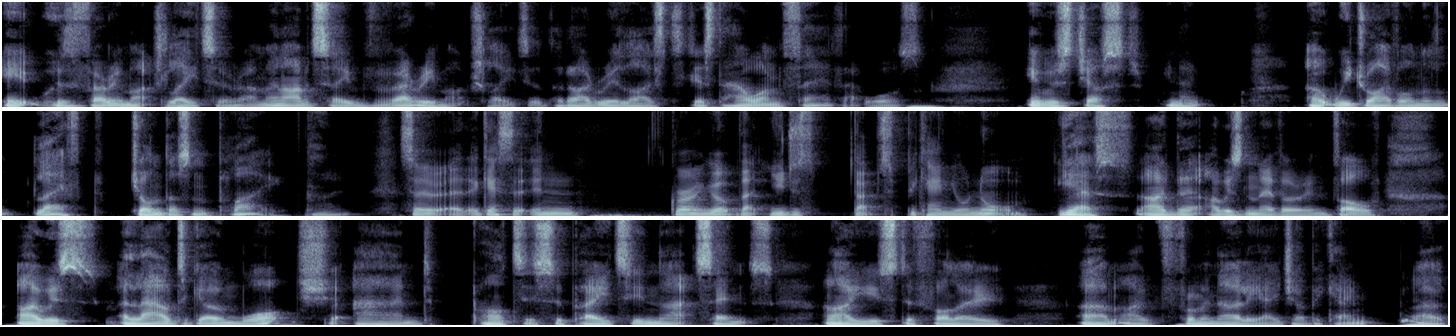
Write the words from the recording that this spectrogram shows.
It was very much later, I mean, I would say very much later, that I realized just how unfair that was. It was just, you know, uh, we drive on the left, John doesn't play. Right. So I guess in growing up, that you just, that just became your norm. Yes, I, I was never involved. I was allowed to go and watch and participate in that sense. And I used to follow. Um, I, from an early age, I became a,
